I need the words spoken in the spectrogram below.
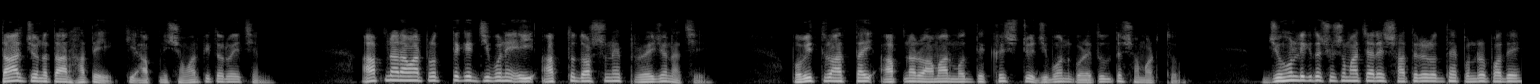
তার জন্য তার হাতে কি আপনি সমর্পিত রয়েছেন? আপনার আমার প্রত্যেকের জীবনে এই আত্মদর্শনের প্রয়োজন আছে। পবিত্র আত্মাই আপনার ও আমার মধ্যে খ্রিস্টীয় জীবন গড়ে তুলতে সমর্থ। জোহন লিখিত সুসমাচারের সতেরোর অধ্যায় পনেরো পদে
